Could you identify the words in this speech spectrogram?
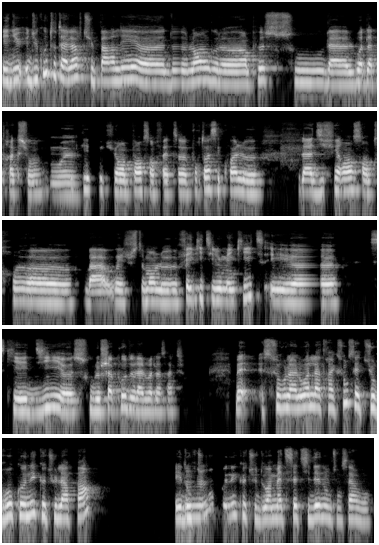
Et du, coup, tout à l'heure, tu parlais euh, de l'angle euh, un peu sous la loi de l'attraction. Qu'est-ce que tu en penses en fait? Pour toi, c'est quoi le, la différence entre euh, bah, ouais, justement le fake it till you make it et ce qui est dit sous le chapeau de la loi de l'attraction? Mais sur la loi de l'attraction, c'est tu reconnais que tu l'as pas et donc tu mhm. reconnais que tu dois mettre cette idée dans ton cerveau.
